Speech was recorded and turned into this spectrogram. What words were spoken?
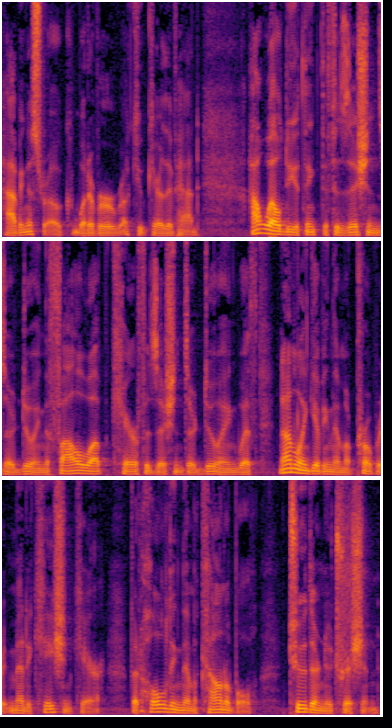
having a stroke, whatever acute care they've had, how well do you think the physicians are doing, the follow up care physicians are doing with not only giving them appropriate medication care, but holding them accountable to their nutrition,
